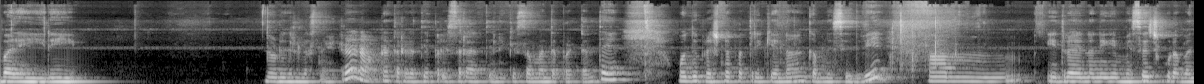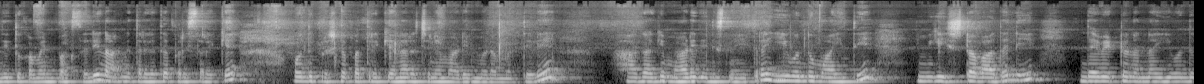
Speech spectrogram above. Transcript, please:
ಬರೆಯಿರಿ. ನೋಡಿದ್ರಲ್ಲ ಸ್ನೇಹಿತರೆ, ನಾಲ್ಕನೇ ತರಗತಿಯ ಪರಿಸರ ಅಧ್ಯಯನಕ್ಕೆ ಸಂಬಂಧಪಟ್ಟಂತೆ ಒಂದು ಪ್ರಶ್ನೆ ಪತ್ರಿಕೆಯನ್ನು ಗಮನಿಸಿದ್ವಿ. ಇದರ ನನಗೆ ಮೆಸೇಜ್ ಕೂಡ ಬಂದಿತ್ತು ಕಮೆಂಟ್ ಬಾಕ್ಸಲ್ಲಿ. ನಾಲ್ಕನೇ ತರಗತಿಯ ಪರಿಸರಕ್ಕೆ ಒಂದು ಪ್ರಶ್ನೆ ಪತ್ರಿಕೆಯನ್ನು ರಚನೆ ಮಾಡಿ ಮೇಡಮ್ ಅಂತೇಳಿ. ಹಾಗಾಗಿ ಮಾಡಿದ್ದೀನಿ ಸ್ನೇಹಿತರೆ, ಈ ಒಂದು ಮಾಹಿತಿ ನಿಮಗೆ ಇಷ್ಟವಾದಲ್ಲಿ ದಯವಿಟ್ಟು ನನ್ನ ಈ ಒಂದು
